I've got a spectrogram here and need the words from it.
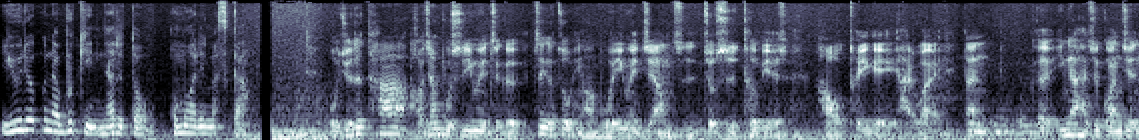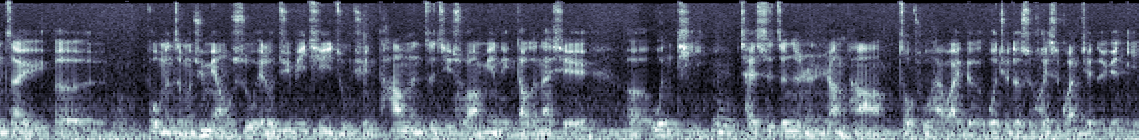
有力な武器になると思われますか？我觉得他好像不是因为这个这个作品好像不会因为这样子就是特别好推给海外，但呃应该还是关键在于呃我们怎么去描述 LGBT 族群他们自己所要面临到的那些呃问题，嗯，才是真正能让他走出海外的，我觉得是会是关键的原因。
